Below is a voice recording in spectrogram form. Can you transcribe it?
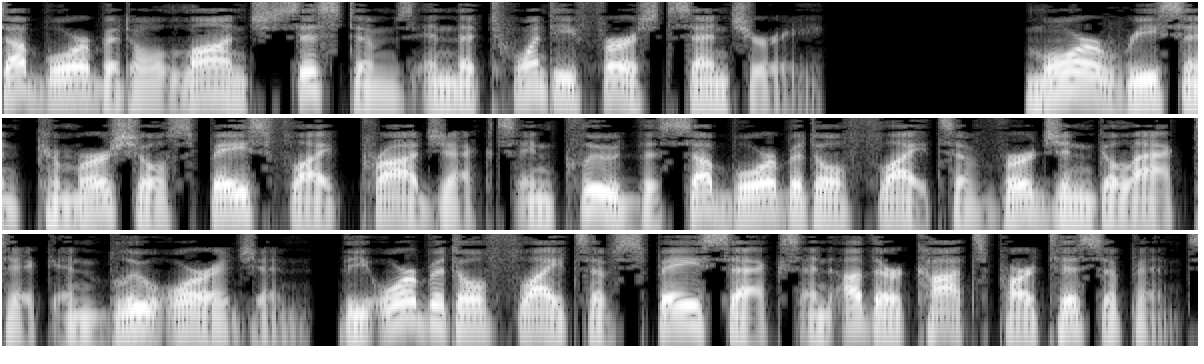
suborbital launch systems in the 21st century. More recent commercial spaceflight projects include the suborbital flights of Virgin Galactic and Blue Origin, the orbital flights of SpaceX and other COTS participants.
